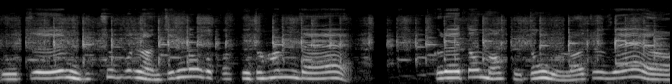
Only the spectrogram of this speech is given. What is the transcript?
요즘 유튜브를 안 찍는 것 같기도 한데 그래도 뭐 구독 눌러주세요.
